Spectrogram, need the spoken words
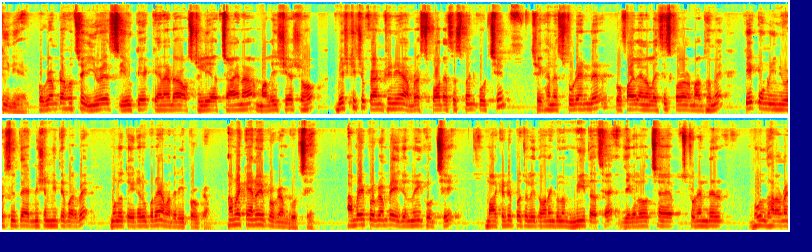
কি নিয়ে? প্রোগ্রামটা হচ্ছে US UK Canada Australia China Malaysia সহ বেশ কিছু কান্ট্রি নিয়ে আমরা স্পট অ্যাসেসমেন্ট করছি। সেখানে স্টুডেন্টদের প্রোফাইল অ্যানালাইসিস করার মাধ্যমে কে কোন ইউনিভার্সিটিতে অ্যাডমিশন নিতে পারবে, মূলত এটার উপরে আমাদের এই প্রোগ্রাম আমরা কেন এই প্রোগ্রাম করছি? আমরা এই প্রোগ্রামটা এই জন্যই করছি। মার্কেটে প্রচলিত অনেকগুলো মিথ আছে, যেগুলো হচ্ছে স্টুডেন্টদের ভুল ধারণা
